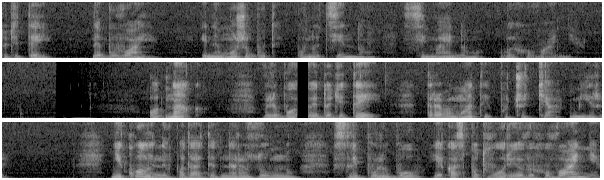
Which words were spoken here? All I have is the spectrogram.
до дітей не буває і не може бути повноцінного сімейного виховання. Однак в любові до дітей треба мати почуття міри. Ніколи не впадати в нерозумну, сліпу любов, яка спотворює виховання,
